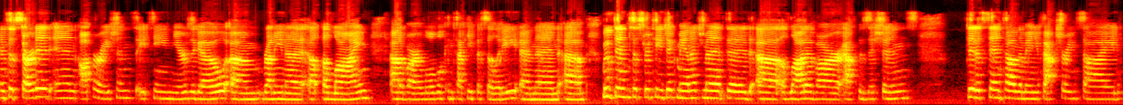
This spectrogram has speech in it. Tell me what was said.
And so started in operations 18 years ago, um, running a, a, line out of our Louisville, Kentucky facility, and then um, moved into strategic management, did uh, a lot of our acquisitions, did a stint on the manufacturing side,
